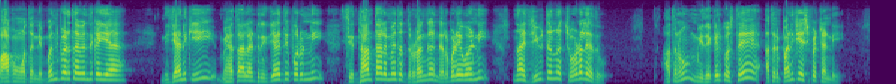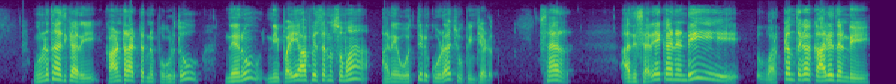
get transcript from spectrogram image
పాపం అతన్ని ఇబ్బంది పెడతావెందుకయ్యా నిజానికి మెహతా లాంటి నిజాయితీ పరుణ్ణి సిద్ధాంతాల మీద దృఢంగా నిలబడేవాణ్ణి నా జీవితంలో చూడలేదు. అతను మీ దగ్గరికి వస్తే అతని పని చేసి పెట్టండి. ఉన్నతాధికారి కాంట్రాక్టర్ని పొగుడుతూ నేను నీ పై ఆఫీసర్ను సుమా అనే ఒత్తిడి కూడా చూపించాడు. సార్ అది సరే కానండి వర్క్ అంతగా కాలేదండి.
